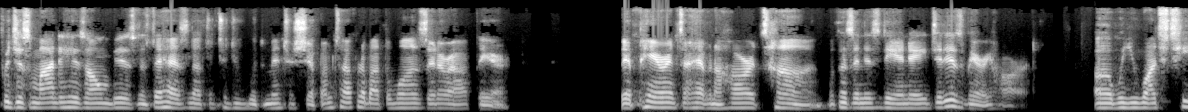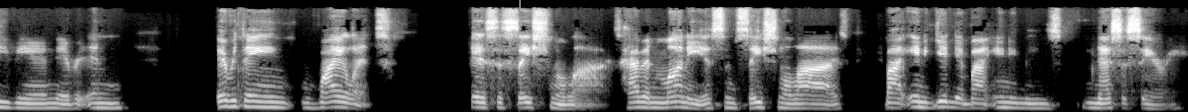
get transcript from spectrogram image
for just minding his own business. That has nothing to do with mentorship. I'm talking about the ones that are out there. Their parents are having a hard time because in this day and age, it is very hard. Uh, when you watch TV and every and everything violent is sensationalized. Having money is sensationalized by any getting it by any means necessary.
